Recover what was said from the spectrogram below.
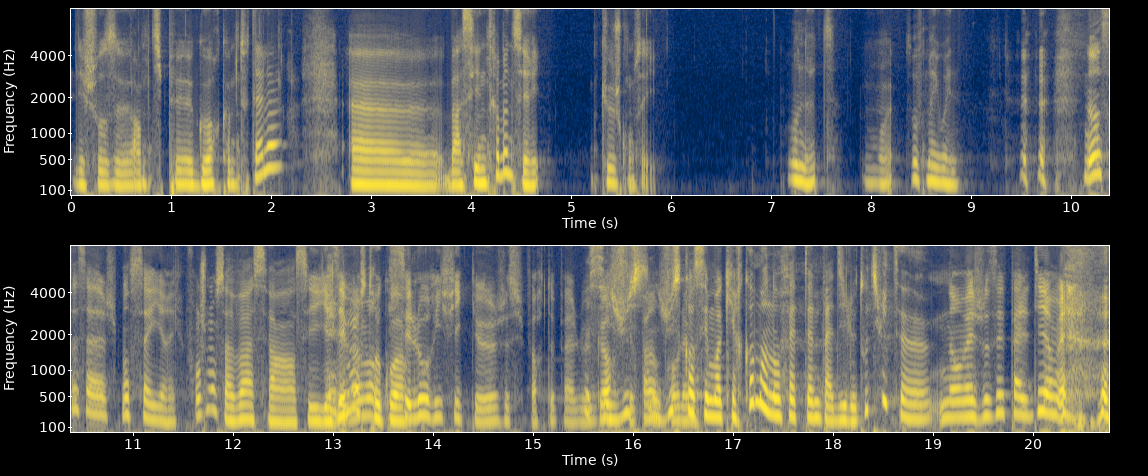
les choses un petit peu gore comme tout à l'heure, bah, c'est une très bonne série que je conseille. On note. Ouais. Sauf Mywen. non, ça, ça, je pense que ça irait. Franchement, ça va. Il y a des monstres, quoi. C'est l'horrifique que je supporte pas. Le gore, juste, pas un juste quand c'est moi qui recommande, en fait. T'aimes pas, dis-le tout de suite. Euh. Non, mais je n'osais pas le dire, mais.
